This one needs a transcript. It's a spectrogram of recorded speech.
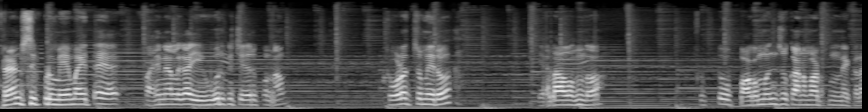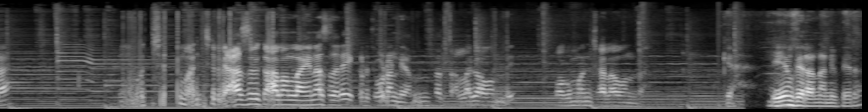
ఫ్రెండ్స్ ఇప్పుడు మేమైతే ఫైనల్గా ఈ ఊరికి చేరుకున్నాం. చూడొచ్చు మీరు ఎలా ఉందో. చుట్టూ పొగమంచు కనబడుతుంది ఇక్కడ. మేము వచ్చేది మంచి వేసవి కాలంలో అయినా సరే ఇక్కడ చూడండి ఎంత చల్లగా ఉంది. పొగమంచు ఎలా ఉందో. ఓకే. ఏం పేరు అన్న నీ పేరు?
